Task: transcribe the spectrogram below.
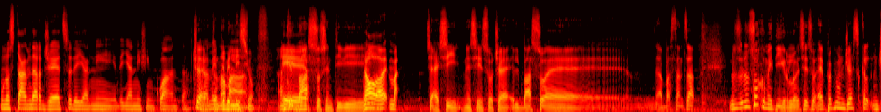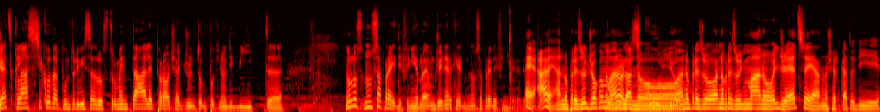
uno standard jazz degli anni, degli anni 50. Certo, veramente no, bellissimo. Anche E- il basso sentivi... No, vabbè, ma Cioè, sì, nel senso, cioè, il basso è abbastanza. Non so, non so come dirlo. Nel senso, è proprio un jazz, un jazz classico dal punto di vista dello strumentale, però ci ha aggiunto un pochino di beat. Non, lo s- non saprei definirlo, è un genere che non saprei definire. Eh, vabbè, hanno preso il gioco in È mano, l'hanno, hanno, preso, hanno preso in mano il jazz e hanno cercato di,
